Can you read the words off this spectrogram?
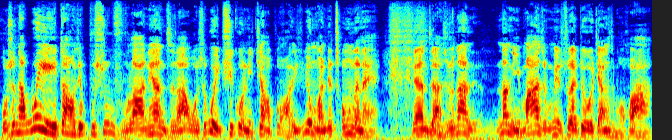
我说那味道就不舒服啦，那样子啦。我说我也去过你家，不好意思，用完就冲了呢，那样子啊。说那那你妈怎么没有出来对我讲什么话？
